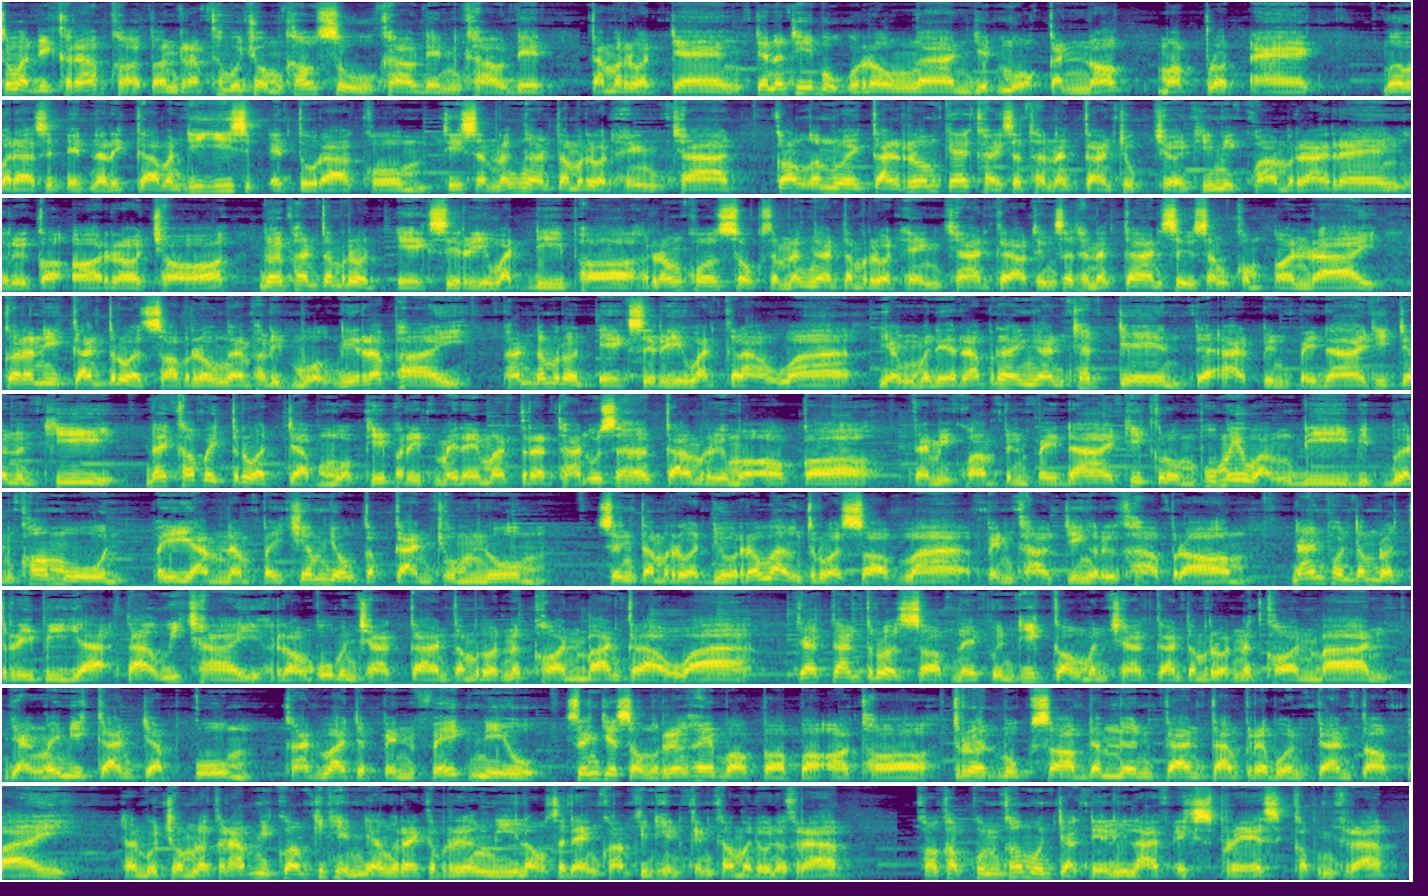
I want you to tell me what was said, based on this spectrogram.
สวัสดีครับ ขอต้อนรับท่านผู้ชมเข้าสู่ข่าวเด่นข่าวเด็ดตำรวจแจ้ง เจ้าหน้าที่บุกโรงงานยึดหมวกกันน็อกม็อบปลดแอก เมื่อเวลา 11 นาฬิกาวันที่ 21 ตุลาคม ที่สำนักงานตำรวจแห่งชาติ กองอำนวยการร่วมแก้ไขสถานการณ์ฉุกเฉินที่มีความร้ายแรง หรือกอรช โดยพันตำรวจเอกสิริวัตรดีพอ รองโฆษกสำนักงานตำรวจแห่งชาติกล่าวถึงสถานการณ์สื่อสังคมออนไลน์ กรณีการตรวจสอบโรงงานผลิตหมวกนิรภัยพันตำรวจเอกสิริวัตรกล่าวว่า ยังไม่ได้รับรายงานชัดเจน แต่อาจเป็นไปได้ที่เจ้าหน้าที่ ได้เข้าไปตรวจจับหมวกที่ผลิตไม่ได้มาตรฐานอุตสาหกรรมหรือมอก แต่มีความเป็นไปได้ที่กลุ่มผู้ไม่หวังดีบิดเบือนข้อมูล พยายามนำไปเชื่อมโยงกับการชุมนุม ซึ่งตำรวจอยู่ระหว่างตรวจสอบว่าเป็นข่าวจริงหรือข่าวปลอม ด้านพลตำรวจตรีปิยะตะวิชัย รองผู้บัญชาการตำรวจนครบาลกล่าวว่า จากการตรวจสอบในพื้นที่กองบัญชาการตำรวจนครบาลยังไม่มีการจับกุมคาดว่าจะเป็นเฟกนิวซึ่งจะส่งเรื่องให้บกปอท ตรวจบุกสอบดำเนินการตามกระบวนการต่อไปท่านผู้ชมล้วครับ มีความคิดเห็นอย่างไรกับเรื่องนี้ลองแสดงความคิดเห็นกันเข้ามาดูนะครับ ขอขอบคุณข้อมูลจาก Daily Life Express ขอบคุณครับ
